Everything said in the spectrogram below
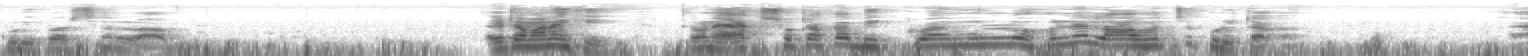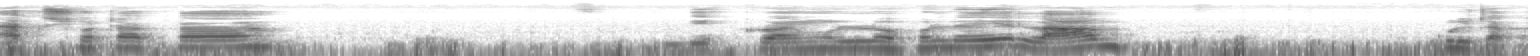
কুড়ি পার্সেন্ট লাভ। এটা মানে কি? তার মানে একশো টাকা বিক্রয় মূল্য হলে লাভ হচ্ছে কুড়ি টাকা। একশো টাকা বিক্রয় মূল্য হলে লাভ কুড়ি টাকা।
